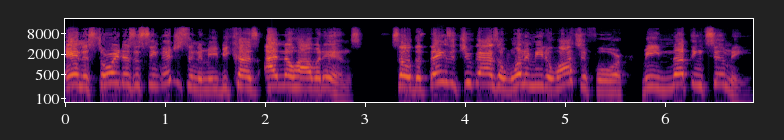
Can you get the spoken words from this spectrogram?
and the story doesn't seem interesting to me because I know how it ends. So the things that you guys are wanting me to watch it for mean nothing to me.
